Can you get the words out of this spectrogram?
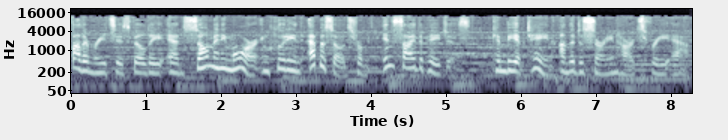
Father Maurizio Fildi, and so many more, including episodes from Inside the Pages, can be obtained on the Discerning Hearts free app.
